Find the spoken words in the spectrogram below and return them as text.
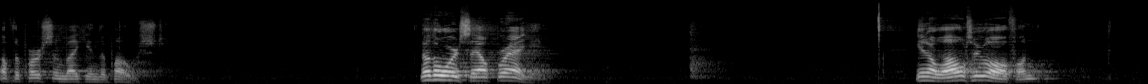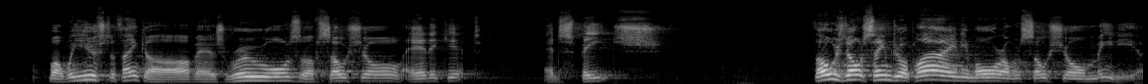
of the person making the post. In other words, self bragging. You know, all too often, what we used to think of as rules of social etiquette and speech, those don't seem to apply anymore on social media.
